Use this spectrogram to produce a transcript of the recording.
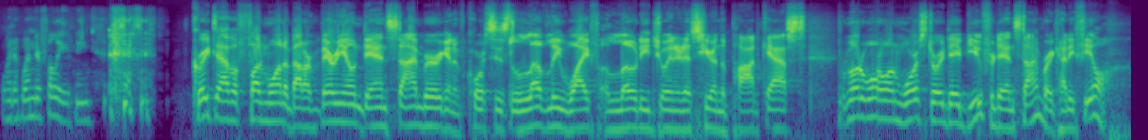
What a wonderful evening. Great to have a fun one about our very own Dan Steinberg and, of course, his lovely wife, Elodie, joining us here on the podcast. Promoter 101 War Story debut for Dan Steinberg. How do you feel?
